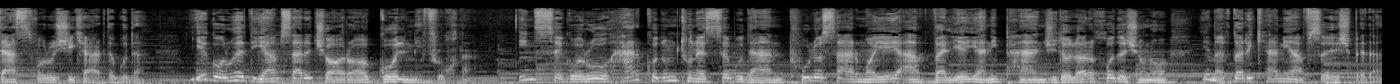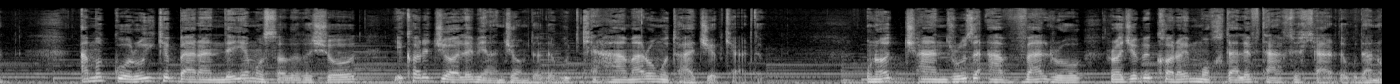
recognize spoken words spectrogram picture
دست فروشی کرده بودن. یه گروه دیگه هم سر چهارراه گل میفروختن. این سه گروه هر کدوم تونسته بودن پول و سرمایه اولیه یعنی پنج دلار خودشونو یه مقدار کمی افزایش بدن. اما گروهی که برنده مسابقه شد یه کار جالبی انجام داده بود که همه رو متعجب کرده بود. اونا چند روز اول رو راجع به کارهای مختلف تحقیق کرده بودن و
